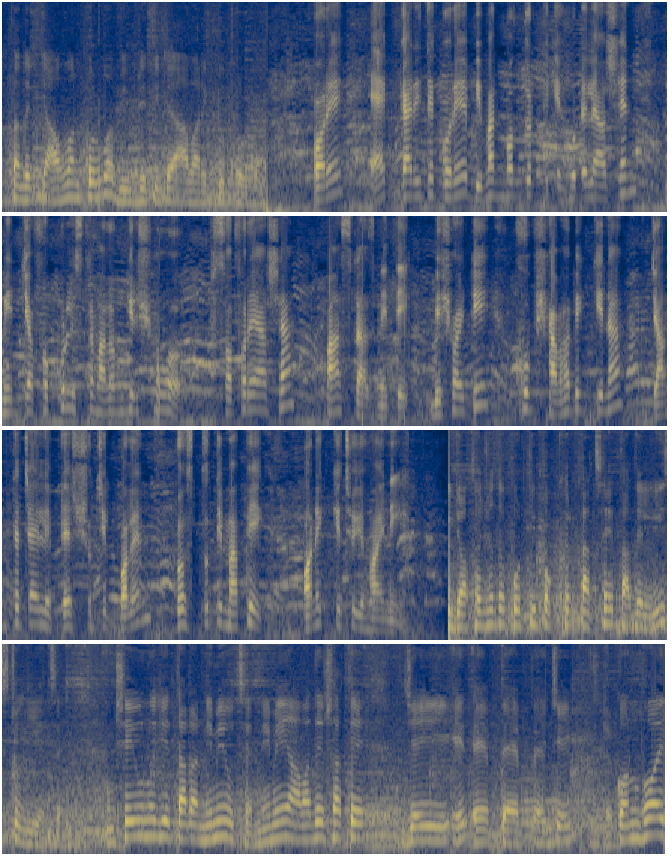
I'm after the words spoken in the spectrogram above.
আপনাদেরকে আহ্বান করব, বিবৃতিটা আবার একটু পড়ব। পরে এক গাড়িতে করে বিমানবন্দর থেকে হোটেলে আসেন মির্জা ফখরুল ইসলাম আলমগীর সহ সফরে আসা পাঁচ রাজনীতিক। বিষয়টি খুব স্বাভাবিক কিনা জানতে চাইলে প্রেস সচিব বলেন, প্রস্তুতি মাফিক, অনেক কিছুই হয়নি। যথাযথ কর্তৃপক্ষের কাছে তাদের লিস্টও গিয়েছে এবং সেই অনুযায়ী তারা নেমেওছে নেমে আমাদের সাথে যেই যে কনভয়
